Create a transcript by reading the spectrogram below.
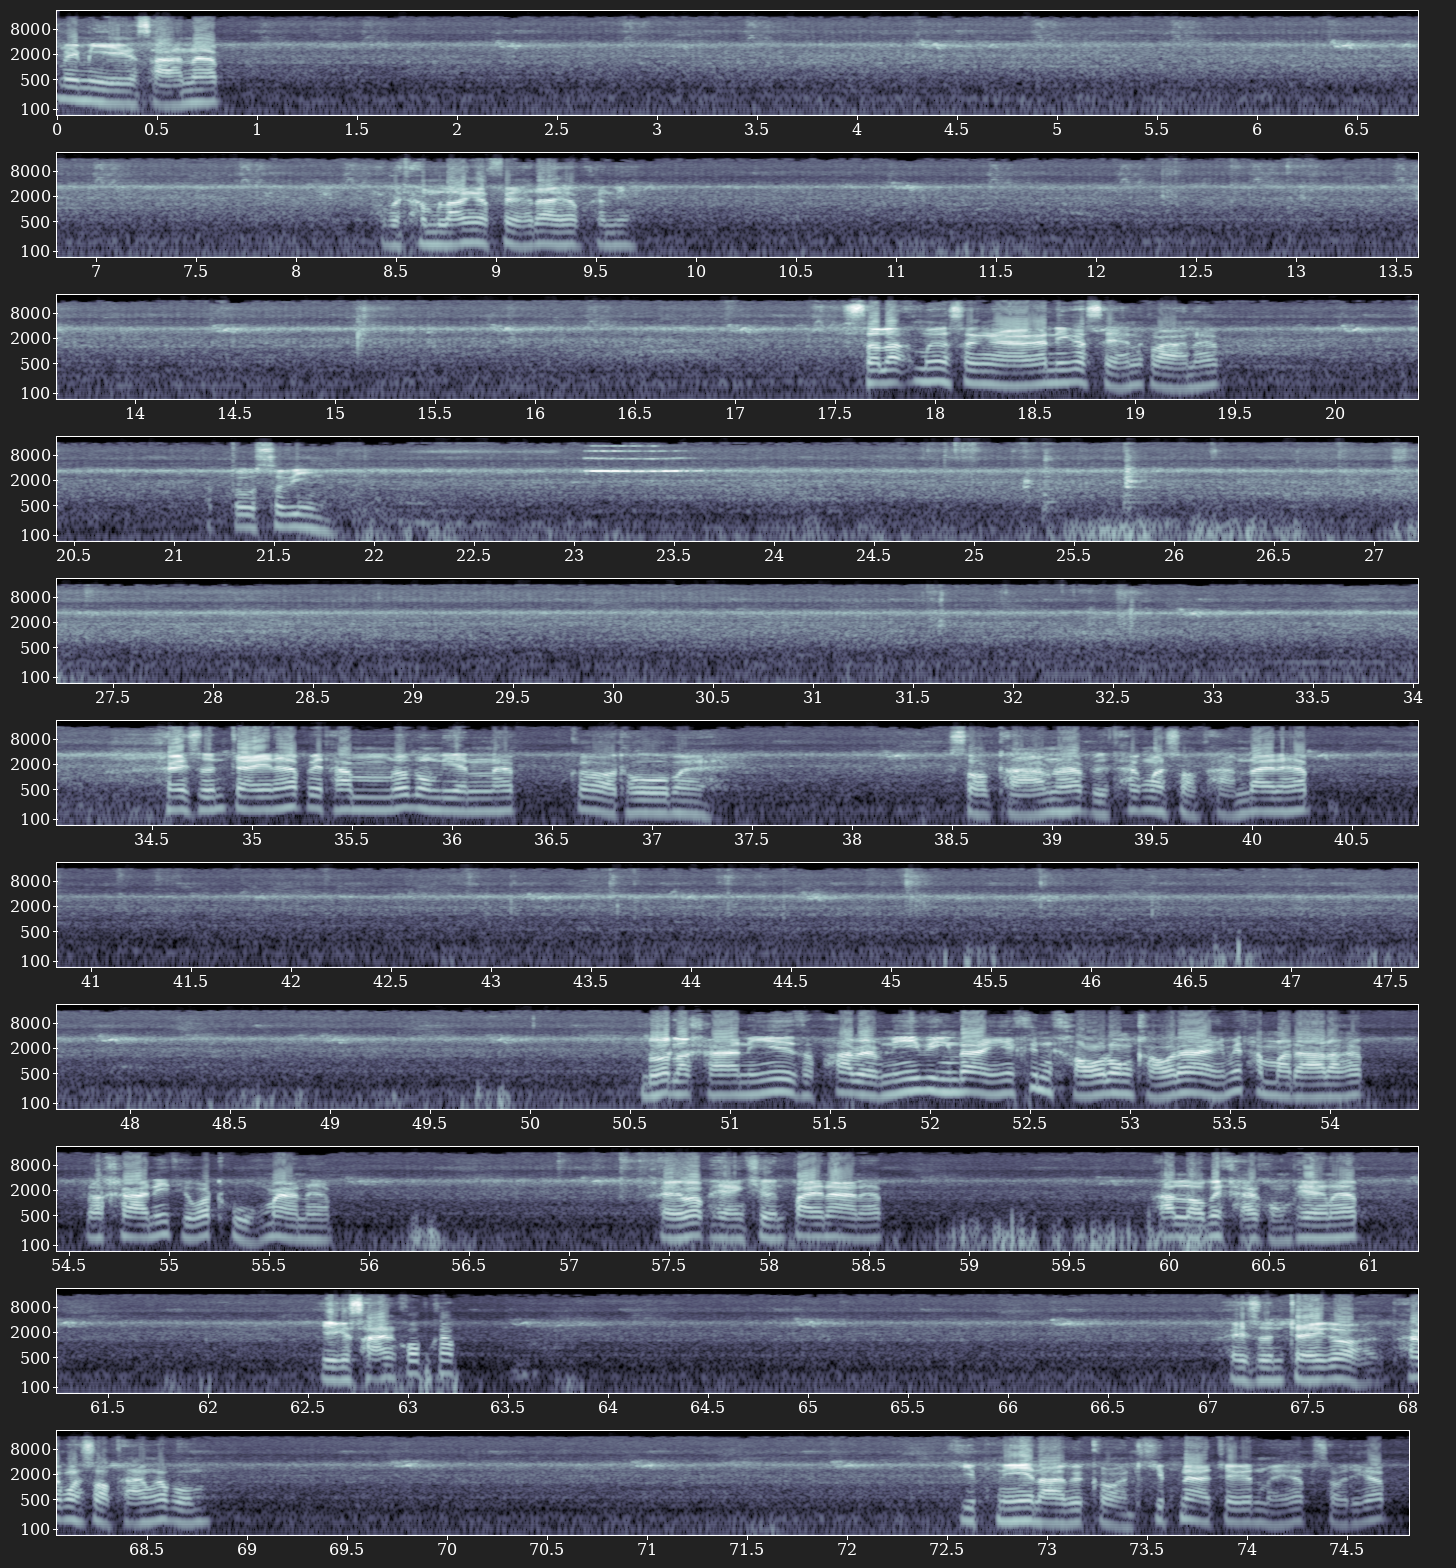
ไม่มีเอกสารนะครับ เอาไปทำร้านกาแฟได้ครับคันนี้สละเมืองสง่าคันนี้ก็แสนกว่านะครับ ประตูสวิงใครสนใจนะครับไปทำรถโรงเรียนนะครับ ก็โทรมา สอบถามนะครับ หรือทักมาสอบถามได้นะครับ รถราคานี้สภาพแบบนี้วิ่งได้เงี้ยขึ้นเขาลงเขาได้ไม่ธรรมดาแล้วครับ ราคานี้ถือว่าถูกมากนะครับ ใครว่าแพงเชิญป้ายหน้านะครับร้านเราไม่ขายของแพงนะครับ เอกสารครบครับ ใค รสนใจก็ทักมาสอบถามครับผมคลิปนี้ลาไปก่อน คลิปหน้าเจอกันใหม่ครับ สวัสดีครับ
